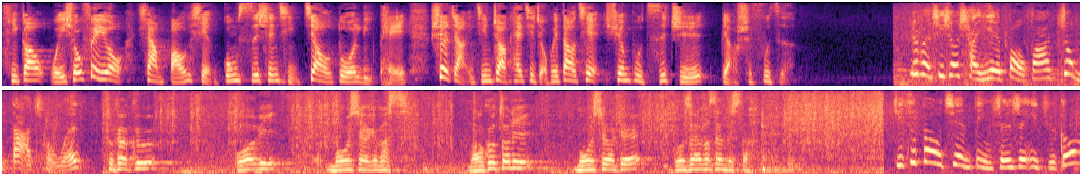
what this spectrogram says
提高维修费用，向保险公司申请较多理赔。社长已经召开记者会道歉，宣布辞职，表示负责。日本汽车产业爆发重大丑闻。深くお诧び申し上げます。诚に申し訳ございませんでした。几次抱歉并深深一鞠躬，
